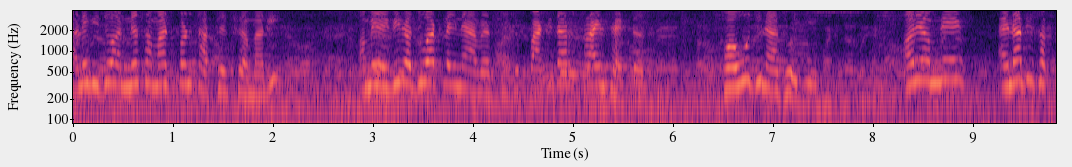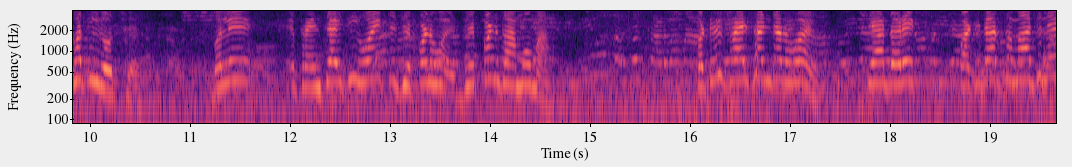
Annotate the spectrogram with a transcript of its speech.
અને બીજો અન્ય સમાજ પણ સાથે છે અમારી. અમે એવી રજૂઆત લઈને આવ્યા છીએ કે પાટીદાર ફ્રાઇન સેન્ટર હોવું જ ના જોઈએ. અને અમને એનાથી સખત વિરોધ છે. ભલે એ ફ્રેન્ચાઇઝી હોય કે જે પણ હોય, જે પણ ગામોમાં પટેલ ફ્રાય સેન્ટર હોય, ત્યાં દરેક પાટીદાર સમાજને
